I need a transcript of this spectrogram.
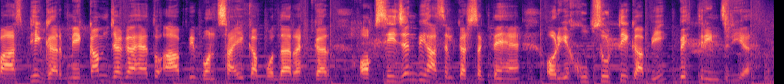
पास भी घर में कम जगह है तो आप भी बोनसाई का पौधा रखकर ऑक्सीजन भी हासिल कर सकते हैं और ये खूबसूरती का भी बेहतरीन ज़रिया है।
